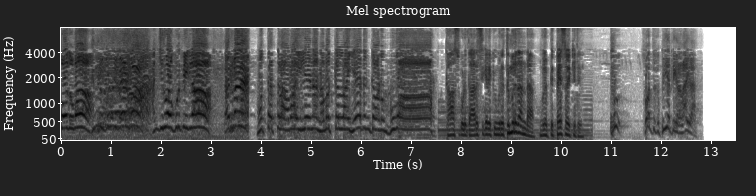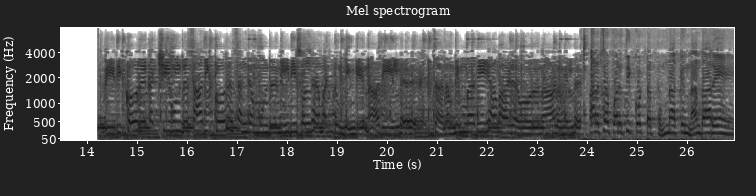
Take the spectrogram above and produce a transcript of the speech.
போதுமா? அஞ்சு ரூபா கொடுப்பீங்களா? மொத்தத்துல அவா இல்லைன்னா நமக்கெல்லாம் ஏதும் காணும்? புவா. காசு கொடுத்த அரிசி கிடைக்குங்கிற திமிருதாண்டா உங்களை இப்படி பேச வைக்குது. சோத்துக்கு பியத்தீங்க நாயா வீதிக்கோரு கட்சி உண்டு சாதிக்கோரு சங்கம் உண்டு. நீதி சொல்ல மட்டும் இங்கே நாதி இல்ல. தனம் நிம்மதியா வாழ ஒரு நாளும் இல்ல. அரைச்ச பருத்தி கொட்ட புண்ணாக்கு நான் தாரேன்.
